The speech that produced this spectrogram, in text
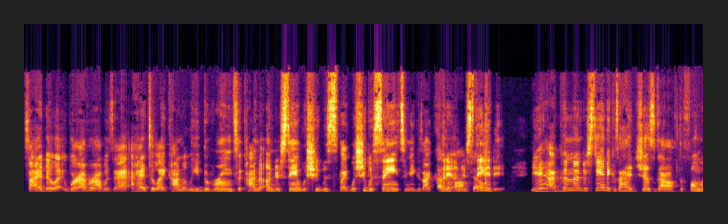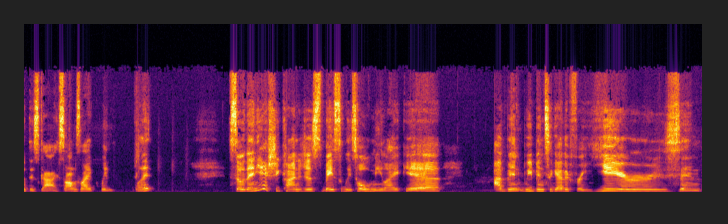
So I had to like wherever I was at, I had to like kind of leave the room to kind of understand what she was like, what she was saying to me because I couldn't bombshell. understand it. Yeah, I mm. couldn't understand it because I had just got off the phone with this guy. So I was like, wait, what? So then, yeah, she kind of just basically told me, like, yeah, I've been, we've been together for years and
